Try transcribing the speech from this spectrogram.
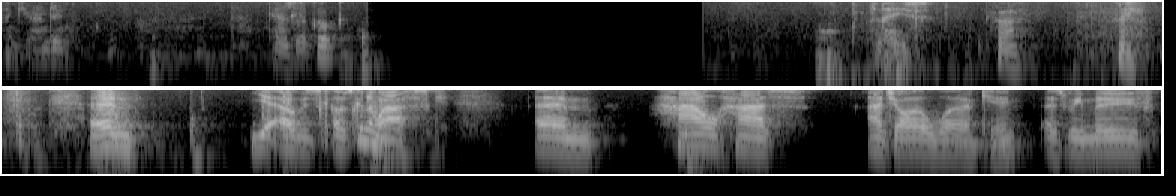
Thank you, Andrew. Councillor Cook. Please. Come on. um, yeah, I was, I was going to ask, um, how has agile working as we move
